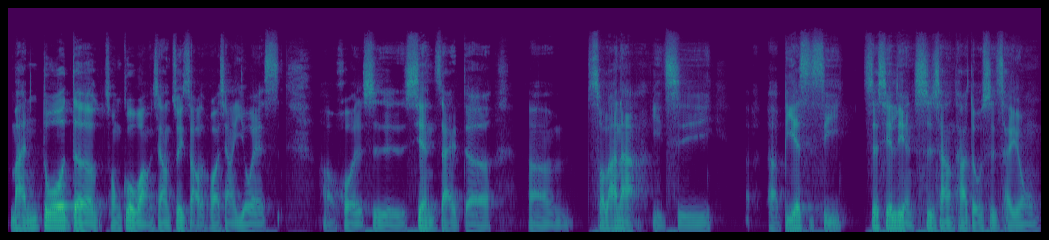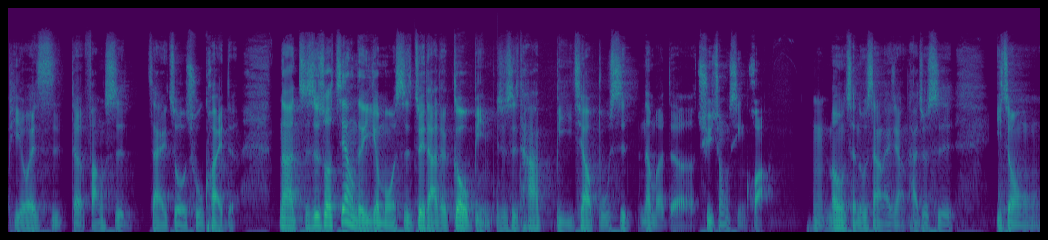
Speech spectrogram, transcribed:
蛮多的，从过往像最早的话，像 EOS 啊，或者是现在的嗯 Solana 以及呃 BSC 这些链，事实上它都是采用 POS 的方式在做出块的。那只是说这样的一个模式最大的诟病就是它比较不是那么的去中心化，嗯，某种程度上来讲，它就是一种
